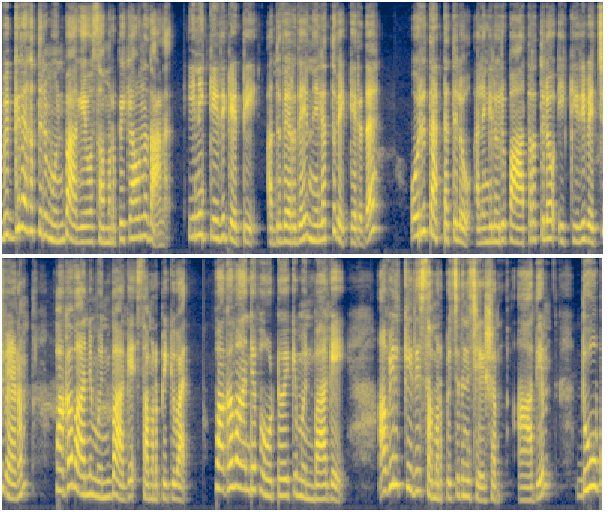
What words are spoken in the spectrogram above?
വിഗ്രഹത്തിന് മുൻപാകെയോ സമർപ്പിക്കാവുന്നതാണ്. ഇനി കിഴി കെട്ടി അത് വെറുതെ നിലത്ത് വെക്കരുത്. ഒരു തട്ടത്തിലോ അല്ലെങ്കിൽ ഒരു പാത്രത്തിലോ ഈ കിഴി വെച്ച് വേണം ഭഗവാന് മുൻപാകെ സമർപ്പിക്കുവാൻ. ഭഗവാന്റെ ഫോട്ടോയ്ക്ക് മുൻപാകെ അവിൽ കിഴി സമർപ്പിച്ചതിന് ശേഷം ആദ്യം ധൂപ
